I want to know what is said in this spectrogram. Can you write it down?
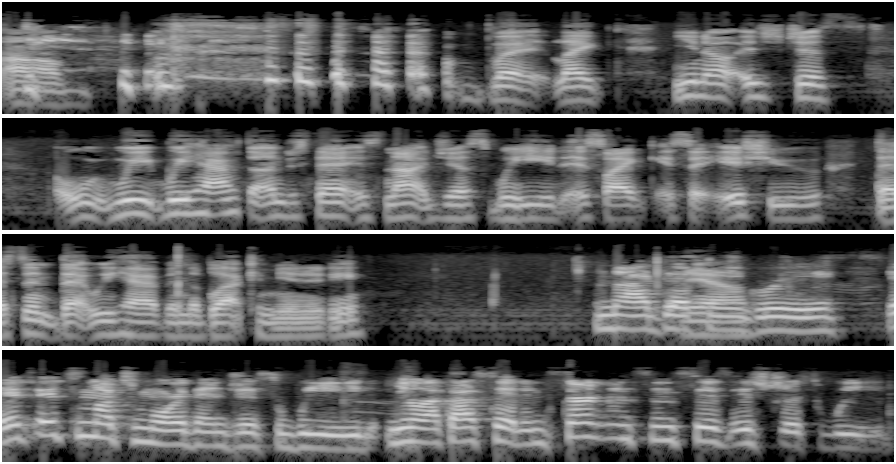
um but like you know it's just we we have to understand it's not just weed it's like it's an issue that's in that we have in the black community No, I definitely Yeah. agree. It, it's much more than just weed. You know, like I said, in certain instances, it's just weed.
